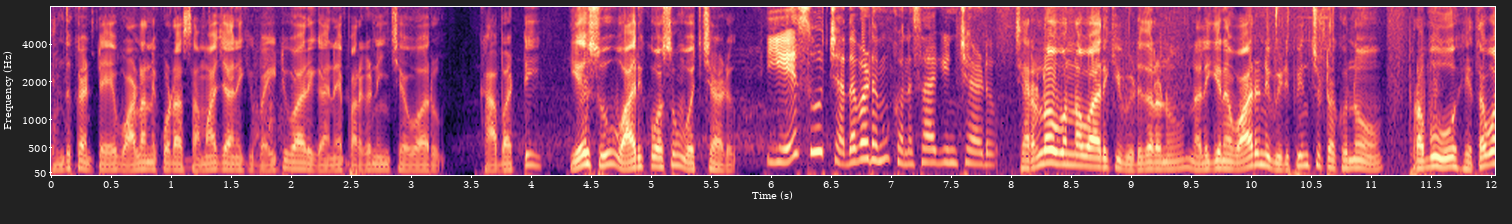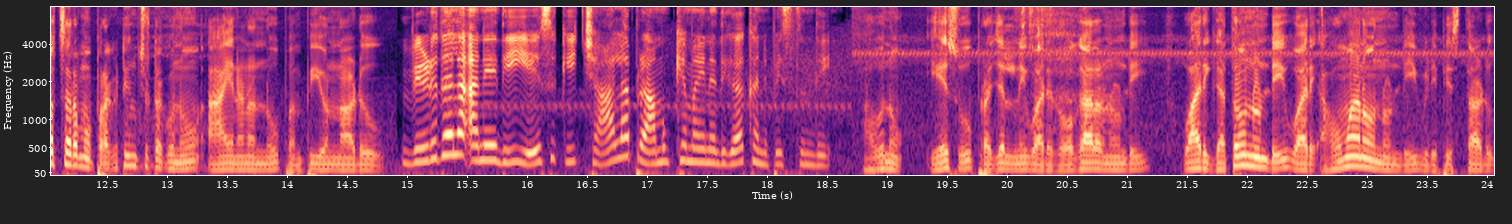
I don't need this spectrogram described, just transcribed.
ఎందుకంటే వాళ్ళని కూడా సమాజానికి బయటివారిగానే పరిగణించేవారు. కాబట్టి యేసు వారి కోసం వచ్చాడు. యేసు చదవడం కొనసాగించాడు. చెరలో ఉన్న వారికి విడుదలను నలిగిన వారిని విడిపించుటకును ప్రభువు హితవత్సరము ప్రకటించుటకును ఆయన నన్ను పంపియున్నాడు. విడుదల అనేది యేసుకి చాలా ప్రాముఖ్యమైనదిగా కనిపిస్తుంది. అవును యేసు ప్రజల్ని వారి రోగాల నుండి వారి గతం నుండి వారి అవమానం నుండి విడిపిస్తాడు.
